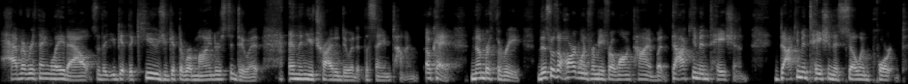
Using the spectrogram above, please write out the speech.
have everything laid out so that you get the cues, you get the reminders to do it, and then you try to do it at the same time. Okay. Number three, this was a hard one for me for a long time, but documentation. Documentation is so important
